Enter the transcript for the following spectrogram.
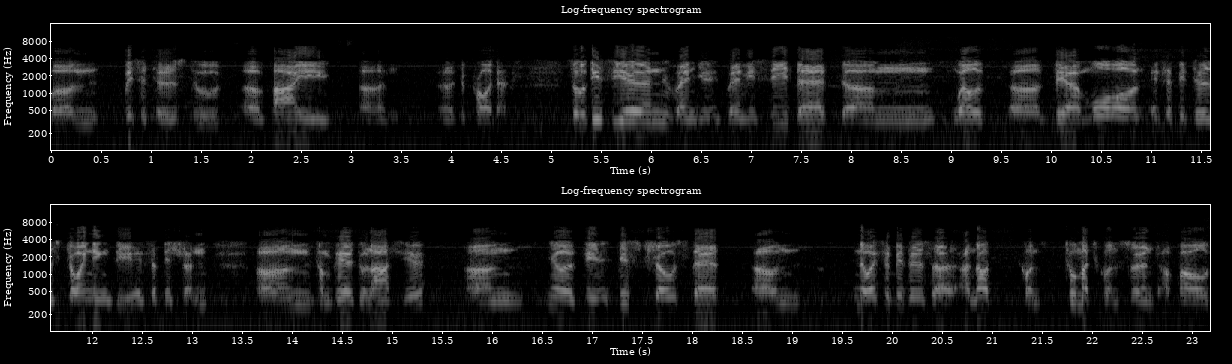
um, visitors to uh, buy um, uh, the products. So this year, when you when we see that, um, well, uh, there are more exhibitors joining the exhibition um, compared to last year. Um, you know, the, this shows that you know exhibitors are, are not con- too much concerned about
